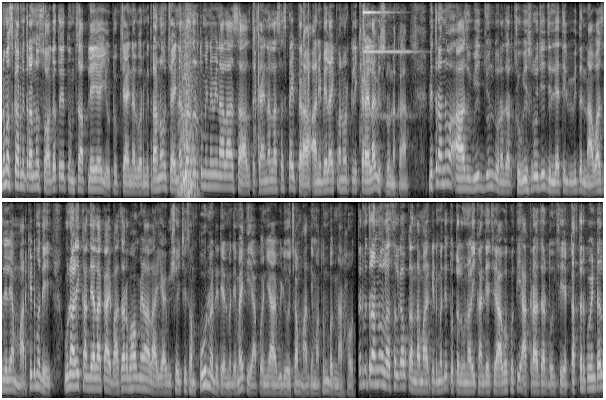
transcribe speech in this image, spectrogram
नमस्कार मित्रांनो स्वागत आहे तुमचं आपल्या या यूट्यूब चॅनलवर मित्रांनो चॅनलवर जर तुम्ही नवीन आला असाल तर चॅनलला सबस्क्राईब करा आणि बेल आयकॉनवर क्लिक करायला विसरू नका. मित्रांनो आज वीस जून दोन हजार चोवीस रोजी जिल्ह्यातील विविध नावाजलेल्या मार्केटमध्ये उन्हाळी कांद्याला काय बाजारभाव मिळाला याविषयीची संपूर्ण डिटेलमध्ये माहिती आपण या व्हिडिओच्या माध्यमातून बघणार आहोत. तर मित्रांनो लासलगाव कांदा मार्केटमध्ये टोटल उन्हाळी कांद्याची आवक होती अकरा हजार दोनशे एकाहत्तर क्विंटल.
